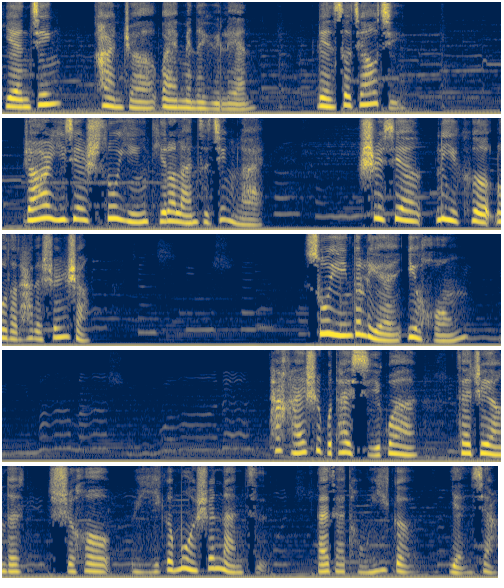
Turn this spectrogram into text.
眼睛看着外面的雨帘，脸色焦急。然而一见苏莹提了篮子进来，视线立刻落到他的身上，苏莹的脸一红。他还是不太习惯在这样的时候与一个陌生男子待在同一个檐下。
